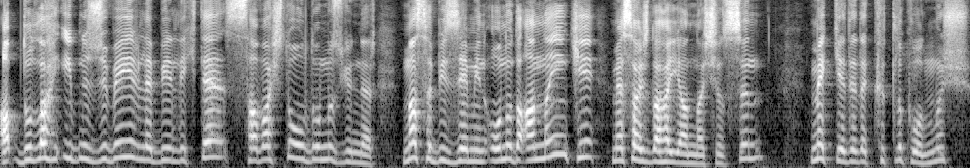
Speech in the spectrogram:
Abdullah İbni Zübeyir ile birlikte savaşta olduğumuz günler nasıl bir zemin onu da anlayın ki mesaj daha iyi anlaşılsın. Mekke'de de kıtlık olmuş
